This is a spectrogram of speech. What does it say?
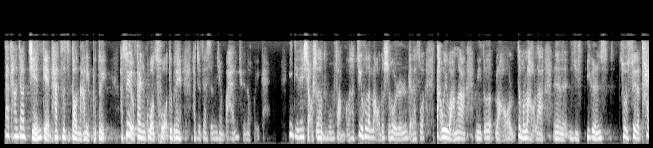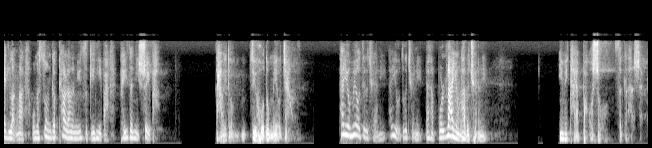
他这样检点他自己到哪里不对，他虽有犯过错，对不对？他就在神面前完全的悔改，一点点小事他都不放过。他最后的老的时候，人人给他说：“大胃王啊，你都老这么老了，呃，你一个人住睡得太冷了，我们送一个漂亮的女子给你吧，陪着你睡吧。”大卫都最后都没有这样，他有没有这个权利？他有这个权利，但他不滥用他的权利，因为他要保守这个他的生命。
